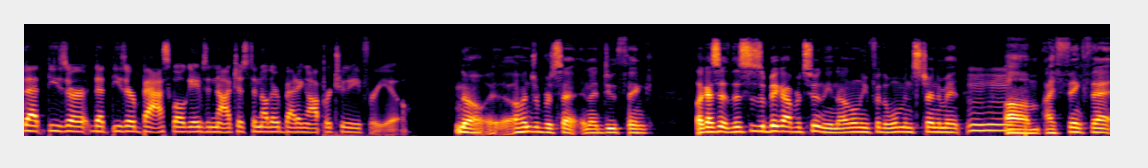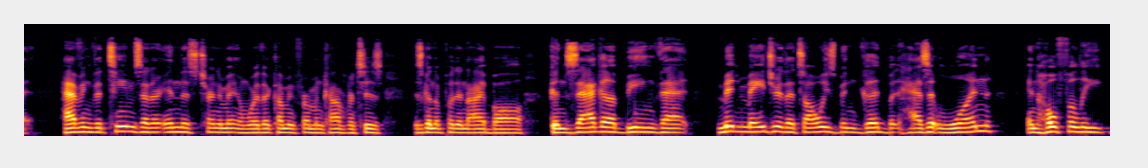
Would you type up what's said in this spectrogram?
that these are that these are basketball games and not just another betting opportunity for you? No, hundred percent. And I do think, like I said, this is a big opportunity not only for the women's tournament. Mm-hmm. Um, I think that having the teams that are in this tournament and where they're coming from in conferences is going to put an eyeball. Gonzaga being that mid-major that's always been good but hasn't won, and hopefully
